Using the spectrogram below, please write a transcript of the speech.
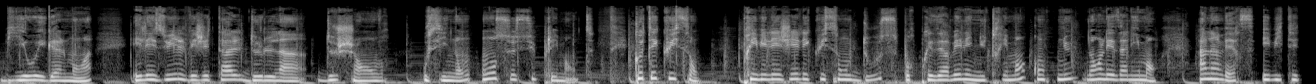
bio également, hein, et les huiles végétales de lin, de chanvre, ou sinon on se supplémente. Côté cuisson, Privilégiez les cuissons douces pour préserver les nutriments contenus dans les aliments. À l'inverse, évitez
